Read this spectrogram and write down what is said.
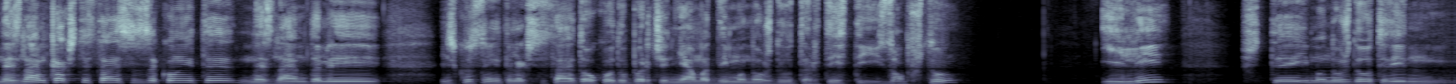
Не знаем как ще стане с законите, не знаем дали изкуственият интелект ще стане толкова добър, че няма да има нужда от артисти изобщо, или ще има нужда от един,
